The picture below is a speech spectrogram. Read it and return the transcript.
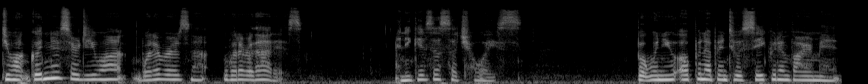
Do you want goodness or do you want whatever is not whatever that is? And he gives us a choice. But when you open up into a sacred environment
